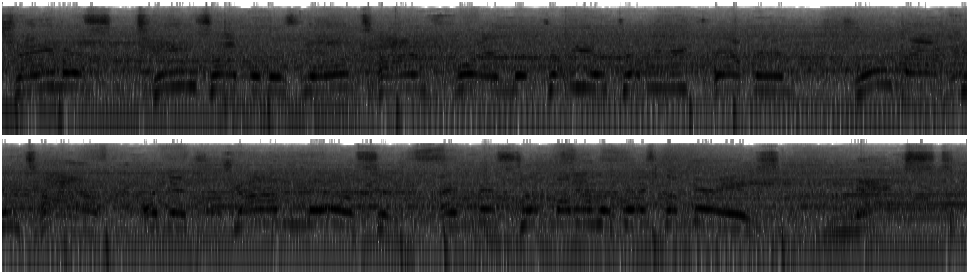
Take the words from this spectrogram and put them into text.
Sheamus teams up with his longtime friend, the WWE champion, Drew McIntyre, against John Morrison and Mr. Money in the Bank, The Miz. Next.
